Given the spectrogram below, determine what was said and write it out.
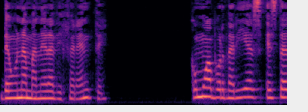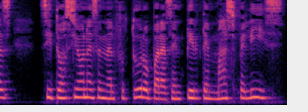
de una manera diferente? ¿Cómo abordarías estas situaciones en el futuro para sentirte más feliz?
